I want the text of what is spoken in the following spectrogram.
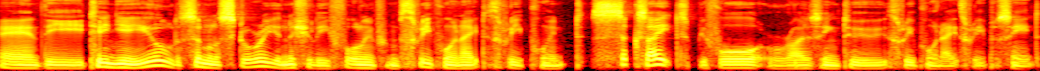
And the 10 year yield, a similar story, initially falling from 3.8 to 3.68 before rising to 3.83%.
